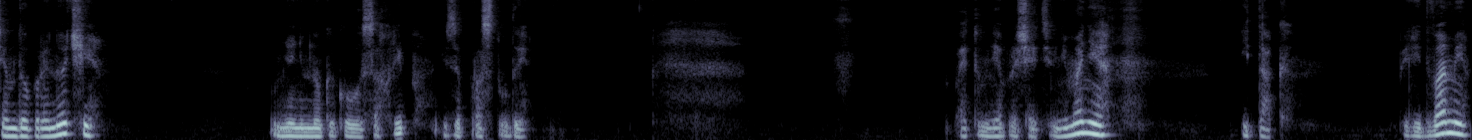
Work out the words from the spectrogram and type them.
Всем доброй ночи. У меня немного голос охрип из-за простуды. Поэтому не обращайте внимания. Итак, перед вами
